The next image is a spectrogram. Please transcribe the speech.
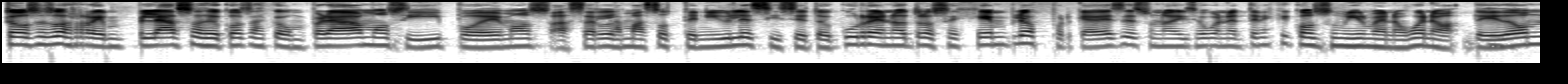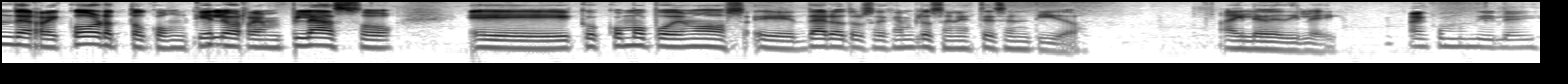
todos esos reemplazos de cosas que comprábamos y podemos hacerlas más sostenibles. Si se te ocurren otros ejemplos, porque a veces uno dice, bueno, tenés que consumir menos. Bueno, ¿de dónde recorto? ¿Con qué lo reemplazo? Eh, ¿Cómo podemos eh, dar otros ejemplos en este sentido? Ahí le ve delay. Hay como un delay.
